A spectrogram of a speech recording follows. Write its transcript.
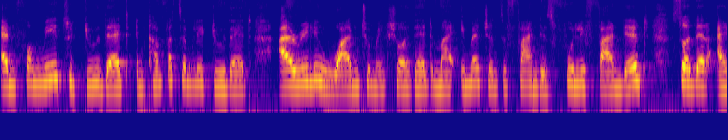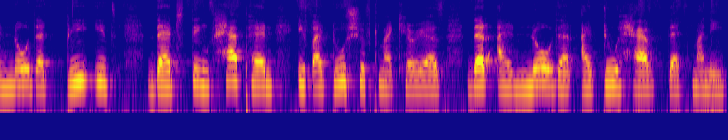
and for me to do that and comfortably do that, I really want to make sure that my emergency fund is fully funded so that I know that be it that things happen if I do shift my careers, that I know that I do have that money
